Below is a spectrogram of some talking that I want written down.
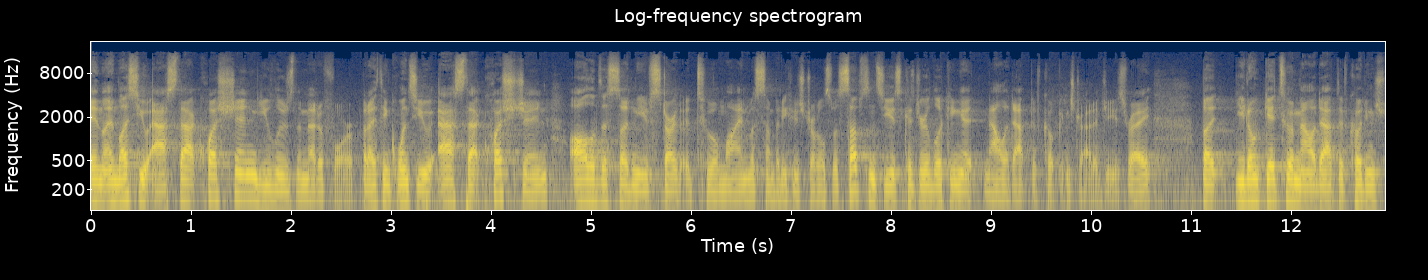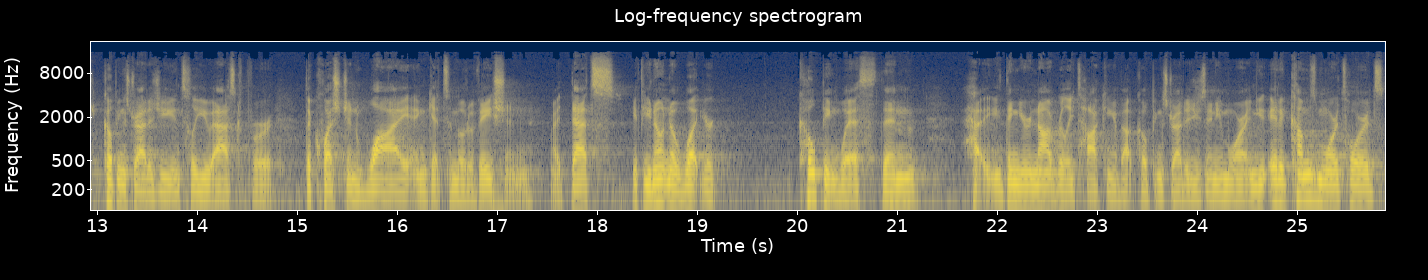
unless you ask that question, you lose the metaphor. But I think once you ask that question, all of a sudden you've started to align with somebody who struggles with substance use because you're looking at maladaptive coping strategies, right? But you don't get to a maladaptive coping, coping strategy until you ask for the question why and get to motivation, right? That's, if you don't know what you're coping with, then, then you're not really talking about coping strategies anymore. And you, it comes more towards,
